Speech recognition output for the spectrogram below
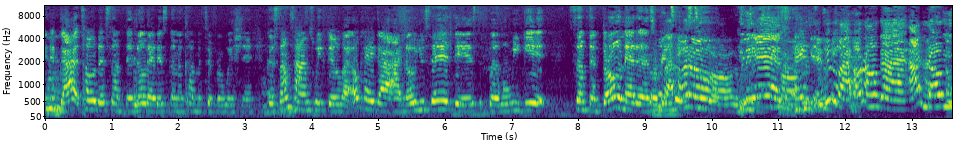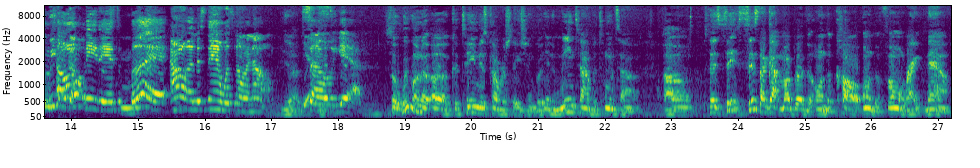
And Mm. if God told us something, know that it's gonna come into fruition. Because sometimes we feel like, okay, God, I know you said this, but when we get something thrown at us, Or we it like, hold on. long, it Yes, too long. thank you. We be like, hold on, God. I know you told me this, but I don't understand what's going on. Yeah. So yeah. So we're gonna uh, continue this conversation, but in the meantime, between time, um, since, since since I got my brother on the call on the phone right now,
